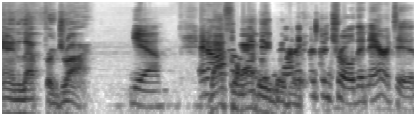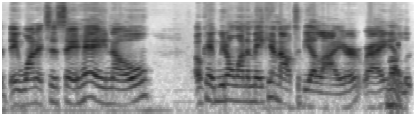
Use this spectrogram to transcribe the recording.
and left for dry. Yeah. And I That's also why I they believe they wanted to control the narrative. They wanted to say, "Hey, no, okay, we don't want to make him out to be a liar, right, Right. and look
